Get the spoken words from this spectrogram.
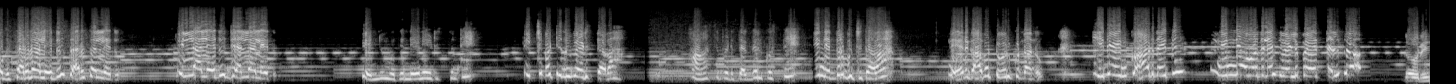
ఒక సరదా లేదు సరసలు లేదు పిల్ల లేదు జల్ల లేదు. పెన్ను ముద్దు నేను ఏడుస్తుంటే పిచ్చి పట్టి నువ్వు ఏడుస్తావా? ఆశపడి దగ్గరికి వస్తే నేను నిద్ర గుచ్చుతావా నేను కాబట్టి ఊరుకున్నాను. ఇదే ఇంకో ఆడదైతే నిన్నే వదిలేసి వెళ్ళిపోయేది తెలుసా? గౌరీ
